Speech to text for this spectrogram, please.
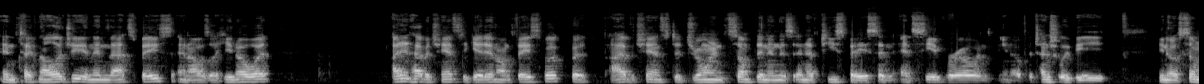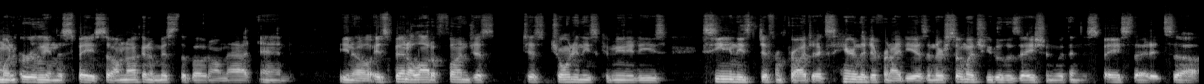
in technology and in that space. And I was like, you know what? I didn't have a chance to get in on Facebook, but I have a chance to join something in this NFT space and, and see it grow and you know potentially be you know someone early in the space. So I'm not going to miss the boat on that. And you know, it's been a lot of fun just just joining these communities, seeing these different projects, hearing the different ideas, and there's so much utilization within the space that it's uh,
